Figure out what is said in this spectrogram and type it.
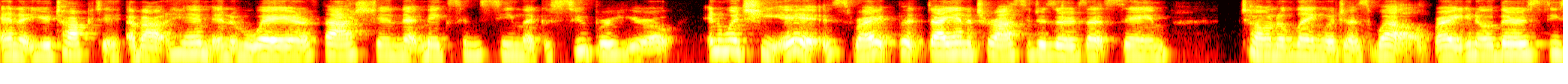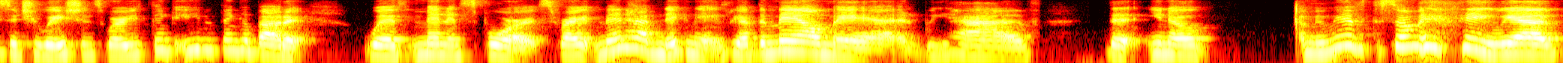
And you talk to, about him in a way or a fashion that makes him seem like a superhero in which he is right? But diana taurasi deserves that same tone of language as well right? You know there's these situations where you think even think about it with men in sports right? Men have nicknames. We have the mailman. We have the, you know i mean we have so many things. We have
